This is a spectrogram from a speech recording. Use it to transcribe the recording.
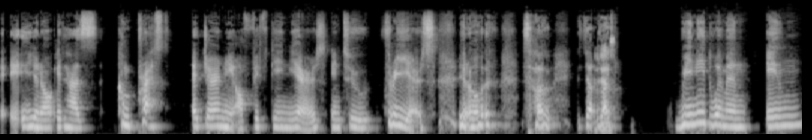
it, you know, it has compressed a journey of 15 years into three years, you know. so, so like we need women in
